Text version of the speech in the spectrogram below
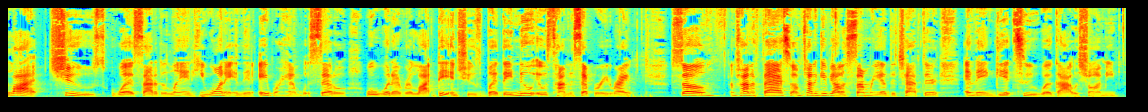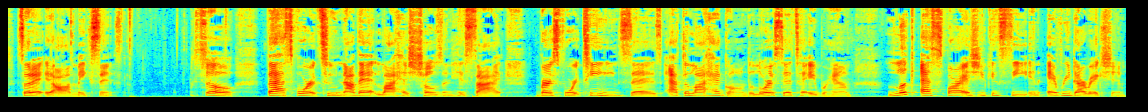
Lot choose what side of the land he wanted, and then Abraham would settle with whatever Lot didn't choose, but they knew it was time to separate, right? So I'm trying to fast, I'm trying to give y'all a summary of the chapter and then get to what God was showing me so that it all makes sense. So fast forward to now that Lot has chosen his side, verse 14 says, After Lot had gone, the Lord said to Abraham, Look as far as you can see in every direction,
